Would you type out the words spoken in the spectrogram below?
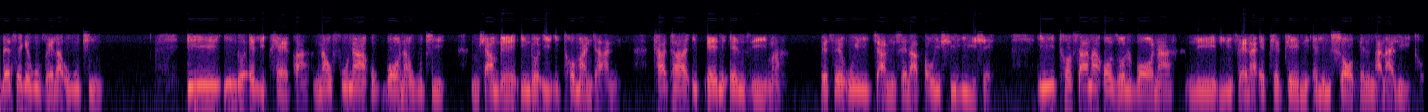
bese ke kuvela ukuthi into eliphepha nawufuna ukubona ukuthi mhlambe into ithoma njani thatha ipeni enzima bese uyijamise lapha uyihlikihle ithosana ozolibona li- livela ephepheni elimhlophe elinganalitho.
